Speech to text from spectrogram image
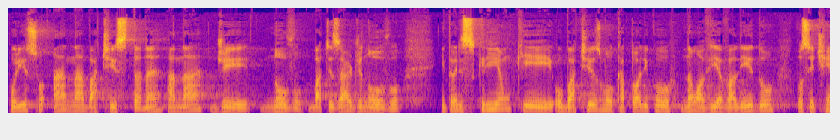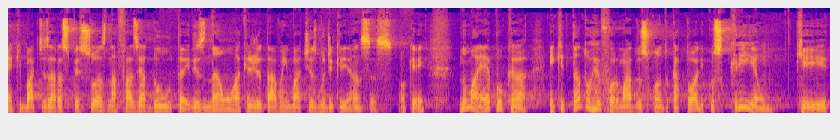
por isso, anabatista, né? Aná de novo, batizar de novo. Então, eles criam que o batismo católico não havia valido, você tinha que batizar as pessoas na fase adulta, eles não acreditavam em batismo de crianças, ok? Numa época em que tanto reformados quanto católicos criam que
